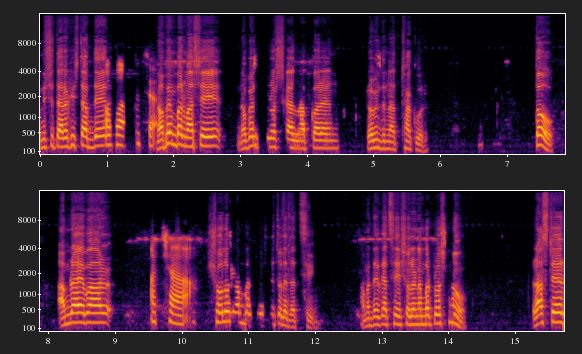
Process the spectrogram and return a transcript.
উনিশশো তেরো খ্রিস্টাব্দের আচ্ছা। নভেম্বর মাসে নোবেল পুরস্কার লাভ করেন রবীন্দ্রনাথ ঠাকুর। তো আমরা এবার আচ্ছা। ষোলো নম্বর প্রশ্নে চলে যাচ্ছি। আমাদের কাছে ষোলো নম্বর প্রশ্ন রাষ্ট্রের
